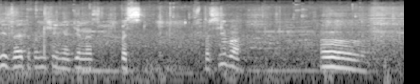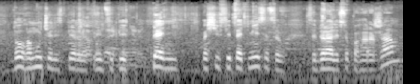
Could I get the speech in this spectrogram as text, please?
Здесь за это помещение отдельное спас- спасибо. Долго мучились первые, в принципе, пять, почти все пять месяцев. Собирали все по гаражам,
